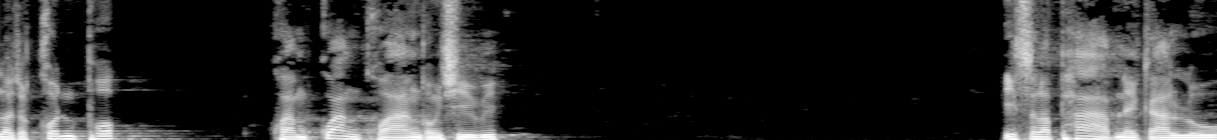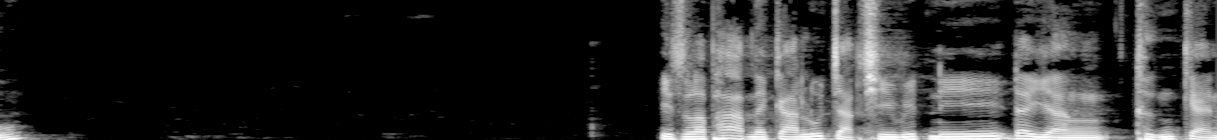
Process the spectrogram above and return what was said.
เราจะค้นพบความกว้างขวางของชีวิต อิสรภาพในการรู้ อิสรภาพในการรู้จักชีวิตนี้ได้อย่างถึงแก่น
